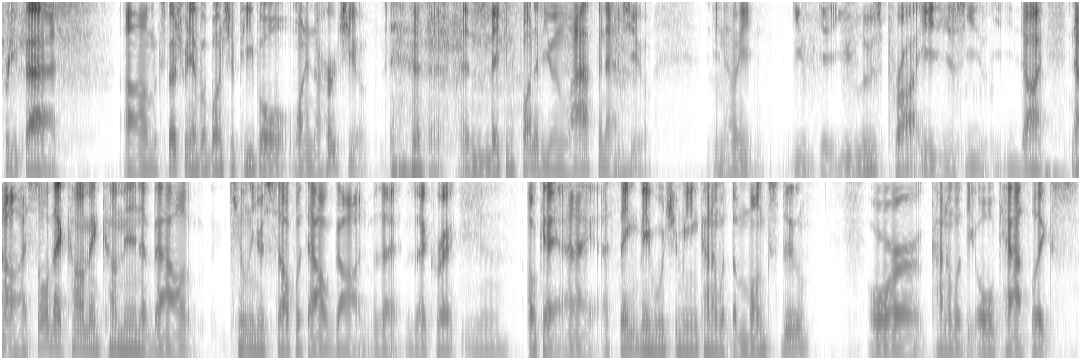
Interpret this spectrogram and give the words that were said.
pretty fast. Um, especially when you have a bunch of people wanting to hurt you and making fun of you and laughing at you. You know, you you, you lose pride. You just you, you die. Now I saw that comment come in about killing yourself without God. Was that was that correct? yeah Okay, and I, I think maybe what you mean kind of what the monks do, or kind of what the old Catholics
